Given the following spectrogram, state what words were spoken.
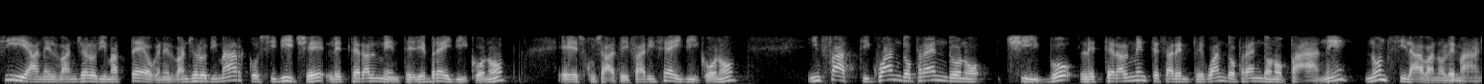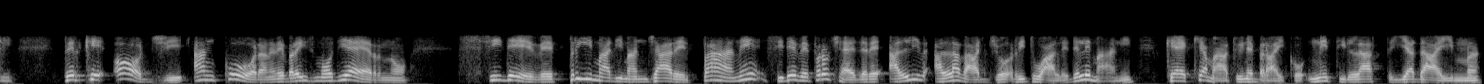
sia nel Vangelo di Matteo che nel Vangelo di Marco si dice letteralmente, gli ebrei dicono, eh, scusate, i farisei dicono, infatti quando prendono cibo, letteralmente sarebbe quando prendono pane, non si lavano le mani, perché oggi ancora nell'ebraismo odierno si deve, prima di mangiare il pane, si deve procedere al, al, lavaggio rituale delle mani che è chiamato in ebraico netilat yadaim.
